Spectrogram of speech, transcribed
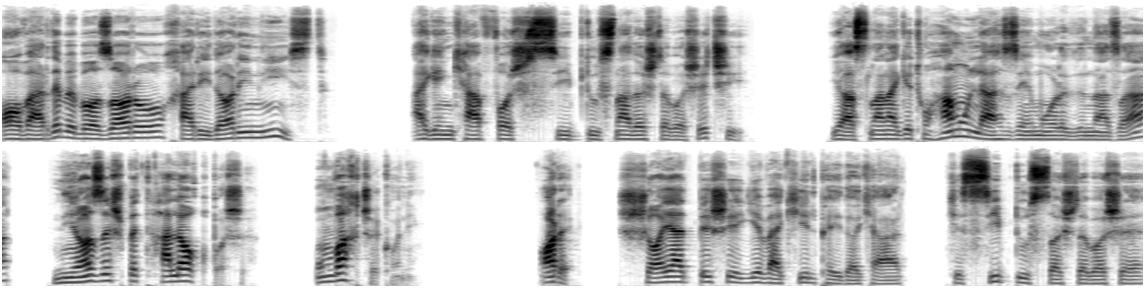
آورده به بازار و خریداری نیست اگه این کفاش سیب دوست نداشته باشه چی؟ یا اصلا اگه تو همون لحظه مورد نظر نیازش به طلاق باشه اون وقت چه کنیم؟ آره شاید بشه یه وکیل پیدا کرد که سیب دوست داشته باشه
